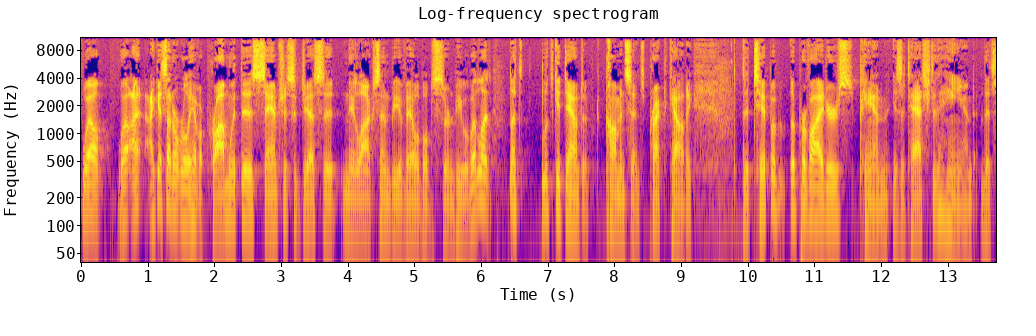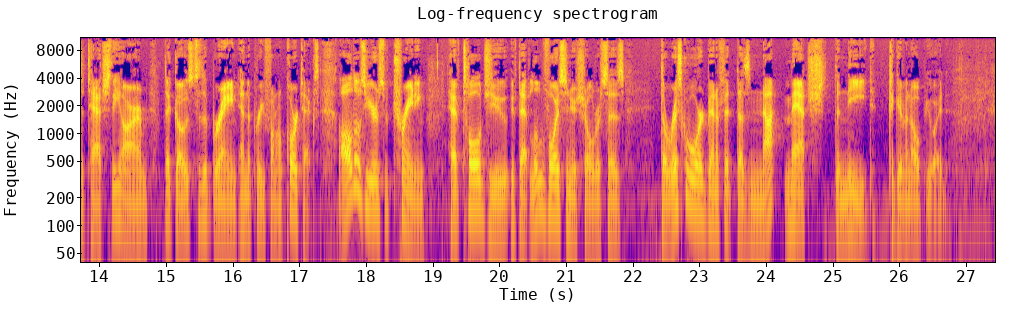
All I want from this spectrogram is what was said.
Well, well, I, I, guess I don't really have a problem with this. SAMHSA suggests that naloxone be available to certain people, but let, let's let's get down to common sense, practicality. The tip of the provider's pen is attached to the hand that's attached to the arm that goes to the brain and the prefrontal cortex. All those years of training have told you if that little voice in your shoulder says the risk reward benefit does not match the need to give an opioid.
